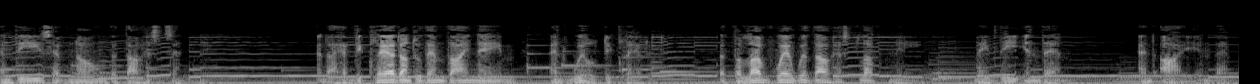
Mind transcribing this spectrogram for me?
and these have known that thou hast sent me. And I have declared unto them thy name, and will declare it, that the love wherewith thou hast loved me may be in them, and I in them.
